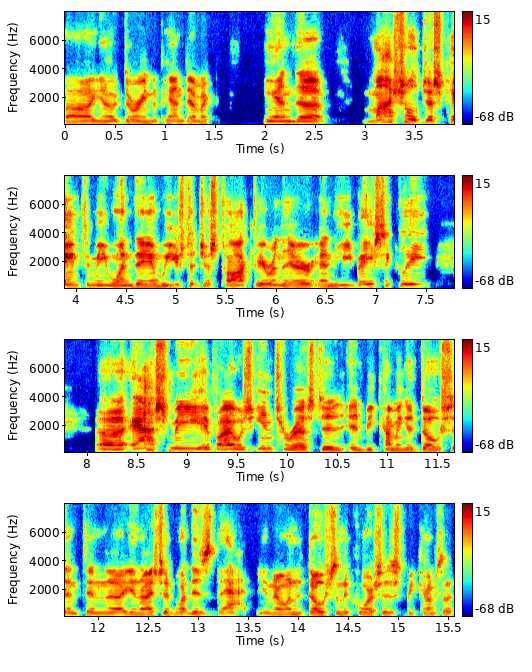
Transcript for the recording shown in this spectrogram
uh, you know, during the pandemic. And Marshall just came to me one day and we used to just talk here and there. And he basically uh, asked me if I was interested in becoming a docent. And, uh, you know, I said, what is that? You know, and the docent, of course, is becomes a,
